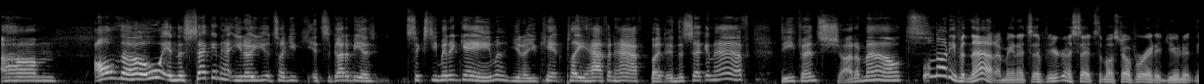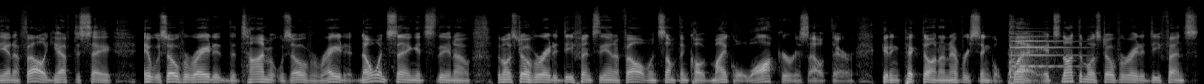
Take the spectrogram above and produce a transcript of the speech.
Um, although in the second half, you know, you, it's like you, it's got to be a 60 minute game. You know, you can't play half and half, but in the second half, defense shut them out. Well, not even that. I mean, it's if you're going to say it's the most overrated unit in the NFL, you have to say it was overrated the time it was overrated. No one's saying it's the, you know the most overrated defense in the NFL when something called Mykal Walker is out there getting picked on on every single play. It's not the most overrated defense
